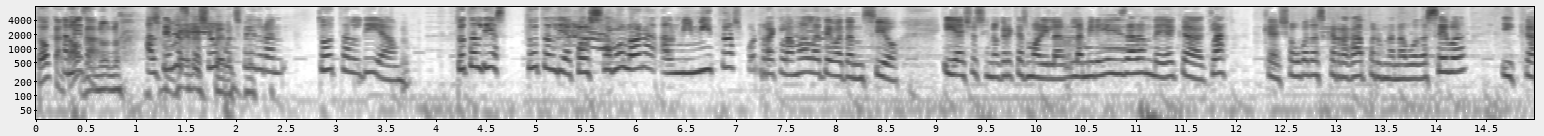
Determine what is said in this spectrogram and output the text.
Toca, A més, toca. No, no. El tema és que això ho pots fer durant tot el dia. Tot el dia, tot el dia, a qualsevol hora, el mimito es pot reclamar la teva atenció. I això, si no crec que es mori. La, la Mireia Isara em deia que, clar, que això ho va descarregar per una neboda seva i que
